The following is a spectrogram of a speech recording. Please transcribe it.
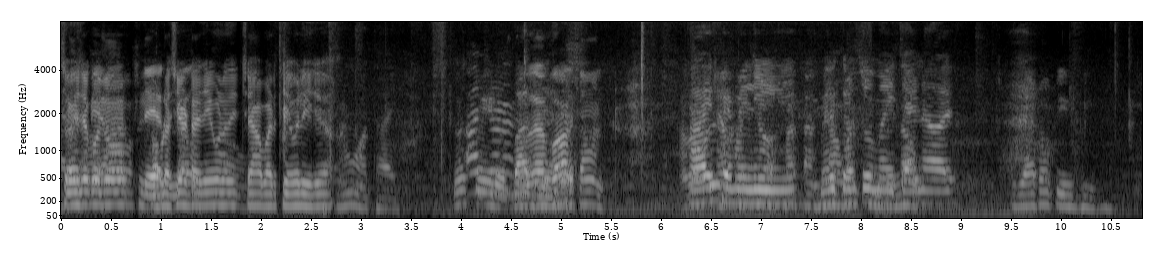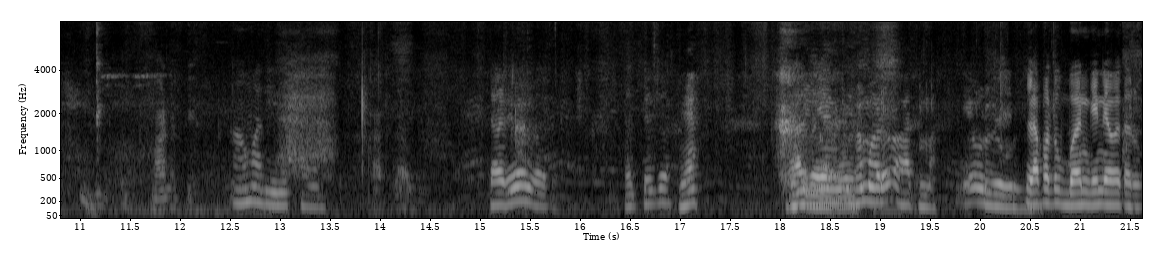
જોઈ શકો છો આપણા શેઠા જેવું નથી ચા બહારથી આવેલી છે hi family welcome to my channel આમાંથી નથી લાપા તું બંધ કરીને હવે તારું.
